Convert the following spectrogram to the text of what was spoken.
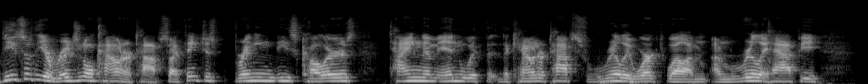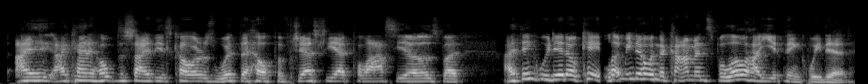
these are the original countertops. So I think just bringing these colors, tying them in with the, the countertops really worked well. I'm I'm really happy. I I kind of helped decide these colors with the help of Jesse at Palacios, but I think we did okay. Let me know in the comments below how you think we did.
